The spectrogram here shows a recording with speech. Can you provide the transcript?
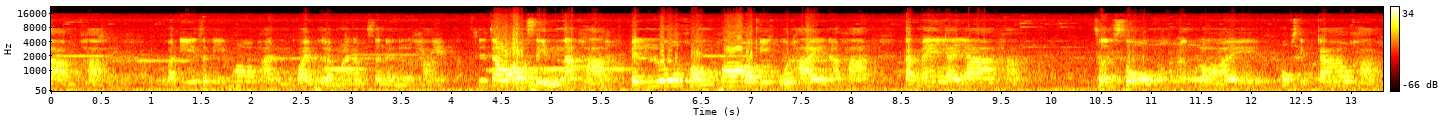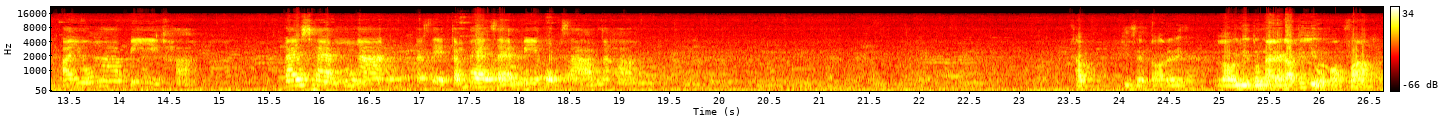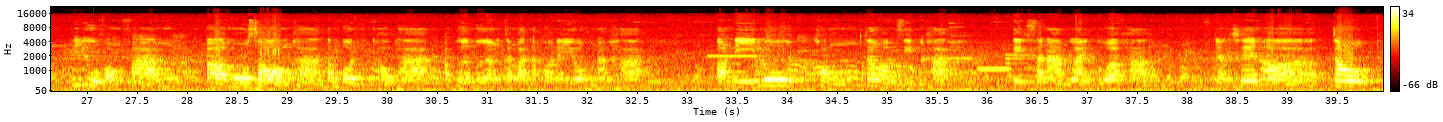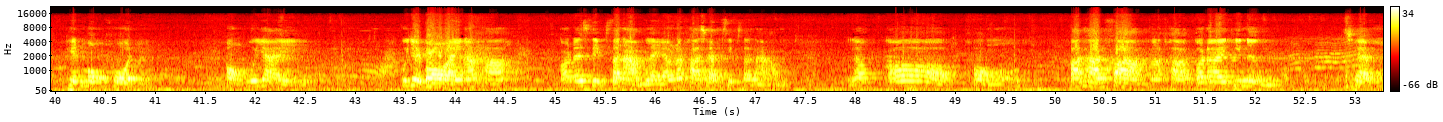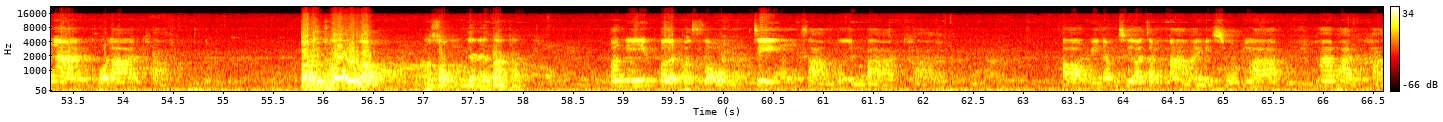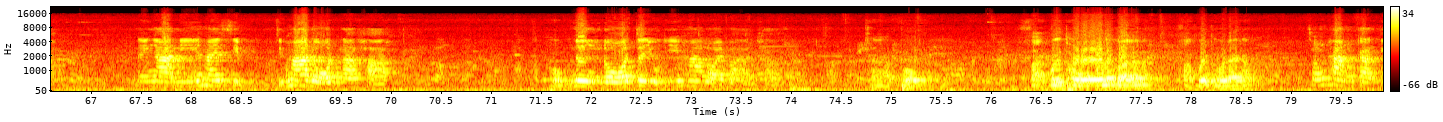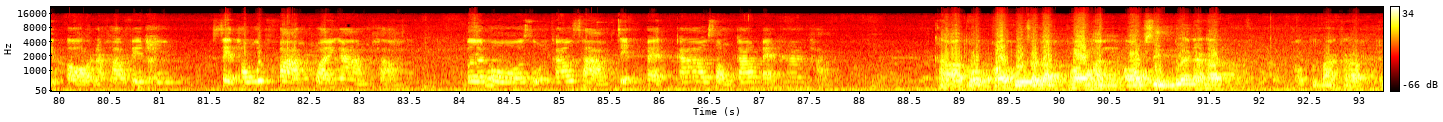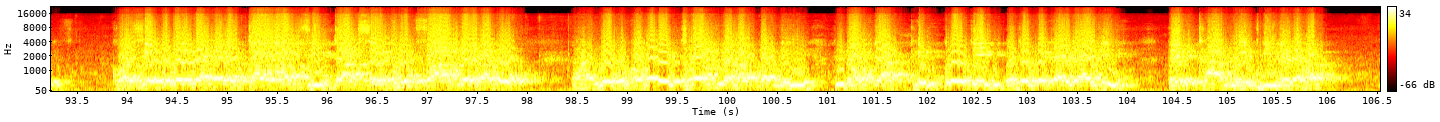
ตามค่ะ วันนี้จะมีพ่อพันธุ์ควายเผือกมานำเสนอค่ะ ชื่อเจ้าออมสินนะคะ เป็นลูกของพ่อบิ๊กอุทัยนะคะ กับแม่ยาย่าค่ะ ส่วนสูง 169 ค่ะ อายุ 5 ปีค่ะ ได้แชมป์งานเกษตรกำแพงแสนปี 63 นะคะ ครับ พรีเซนต์ต่อได้เลยครับเราอยู่ตรงไหนนะครับที่อยู่ของฟาร์ม ที่อยู่ของฟาร์มเอ่อหมู่สองค่ะ ตำบลเขาพระอำเภอเมืองจังหวัดนครนายกนะคะ ตอนนี้ลูกของเจ้าออมสินค่ะ ติดสนามหลายตัวค่ะ อย่างเช่นเอ่อเจ้าเพชรมงคลของผู้ใหญ่ ผู้ใหญ่บอยนะคะ ก็ได้สิบสนามแล้วนะคะแชมป์สิบสนาม แล้วก็ของประธานฟาร์มนะคะ ก็ได้ที่หนึ่ง แชมป์งานโคราชค่ะ ตอนนี้เขารับผสมยังไงบ้างครับ ตอนนี้เปิดผสมจริง 30,000 บาทค่ะเอ่อมีน้ำเชื้อจำหน่ายชุดละ 5,000 ค่ะ ในงานนี้ให้ 10 15 โดสนะคะ ผม1 โดสจะอยู่ที่ 500 บาทค่ะ ครับผมฝากเบอร์โทรเรียบร้อยแล้วนะฝากเบอร์โทรได้ครับ ช่องทางการติดต่อนะคะ Facebook เศรษฐวุฒิฟาร์มควายงามค่ะ เบอร์โทร 0937892985 ค่ะ ครับผมขอบคุณสำหรับพ่อพันธุ์ออฟสินด้วยนะครับ ขอบคุณมากครับขอเสียงปรบมือดังให้กับเจ้าออมสินจากเศรษฐวุฒิฟาร์มด้วยครับผมอ่าลูกของเขาก็ได้แชมป์นะครับ วันนี้พี่น้องอยากเห็นตัวจริงไปชมใกล้ๆได้ที่เต็นท์ข้างเวทีเลยนะครับ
